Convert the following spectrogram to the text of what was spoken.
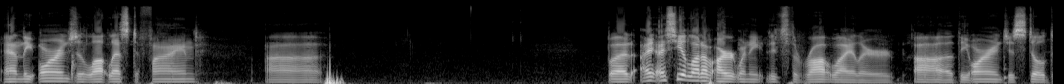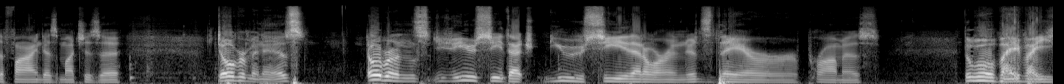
And the orange is a lot less defined. Uh, but I, I see a lot of art when it's the Rottweiler. Uh, the orange is still defined as much as a Doberman is. Dobermans, you see that you see that orange. It's there, promise. The wool baby,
